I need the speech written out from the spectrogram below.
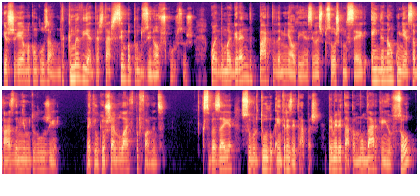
eu cheguei a uma conclusão de que me adianta estar sempre a produzir novos cursos quando uma grande parte da minha audiência, das pessoas que me seguem, ainda não conhece a base da minha metodologia, daquilo que eu chamo Life Performance que se baseia sobretudo em três etapas. Primeira etapa, mudar quem eu sou.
